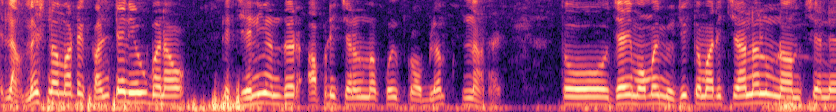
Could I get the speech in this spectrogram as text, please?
એટલે હંમેશના માટે કન્ટેન્ટ એવું બનાવો કે જેની અંદર આપણી ચેનલમાં કોઈ પ્રોબ્લેમ ના થાય. તો જય મોબાઈલ મ્યુઝિક તમારી ચેનલનું નામ છે ને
